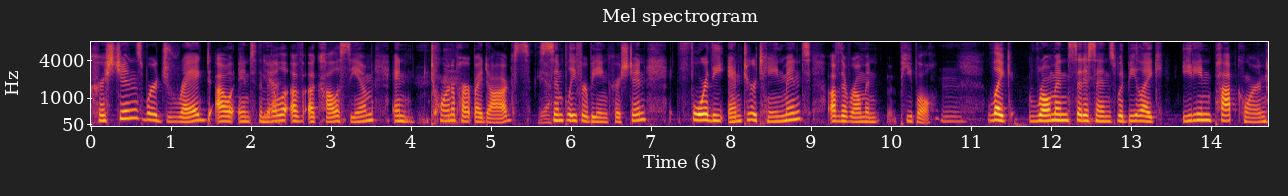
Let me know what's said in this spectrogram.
Christians were dragged out into the Yeah. middle of a coliseum and torn apart by dogs simply for being Christian for the entertainment of the Roman people. Mm. Like Roman citizens would be like eating popcorn,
